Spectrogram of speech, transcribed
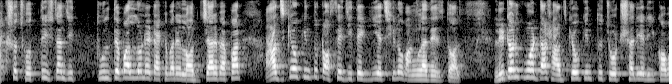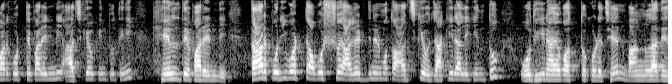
একশো ছত্রিশ রান জিত তুলতে পারল না, এটা একেবারে লজ্জার ব্যাপার। আজকেও কিন্তু টসে জিতে গিয়েছিল বাংলাদেশ দল। লিটন কুমার দাস আজকেও কিন্তু চোট সারিয়ে রিকভার করতে পারেননি, আজকেও কিন্তু তিনি খেলতে পারেননি। তার পরিবর্তে অবশ্যই আগের দিনের মতো আজকেও জাকির আলী কিন্তু অধিনায়কত্ব করেছেন বাংলাদেশ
